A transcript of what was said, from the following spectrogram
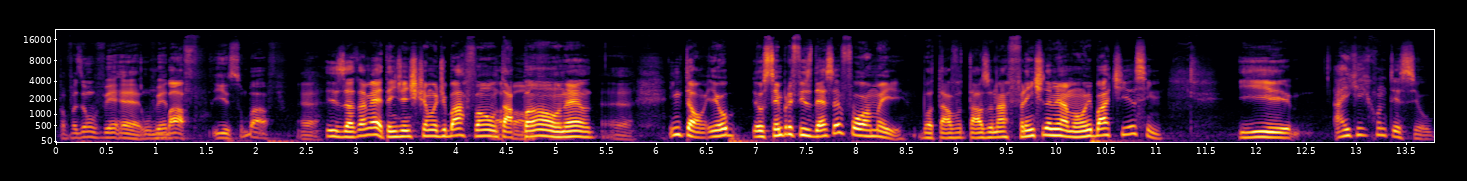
Pra fazer um, ve é, um, Um vento. bafo. Isso, um bafo. É, Exatamente, tem gente que chama de bafão, Bafão, tapão, né? é. Então, eu, eu sempre fiz dessa forma aí. Botava o taso na frente da minha mão e batia assim. E aí o que, que aconteceu?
